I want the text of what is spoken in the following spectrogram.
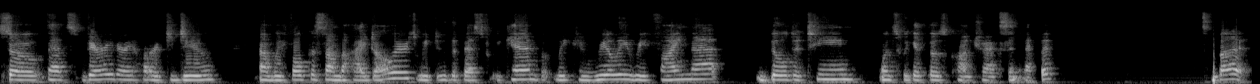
So that's very, very hard to do. Uh, we focus on the high dollars. We do the best we can, but we can really refine that, build a team once we get those contracts in Epic. But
